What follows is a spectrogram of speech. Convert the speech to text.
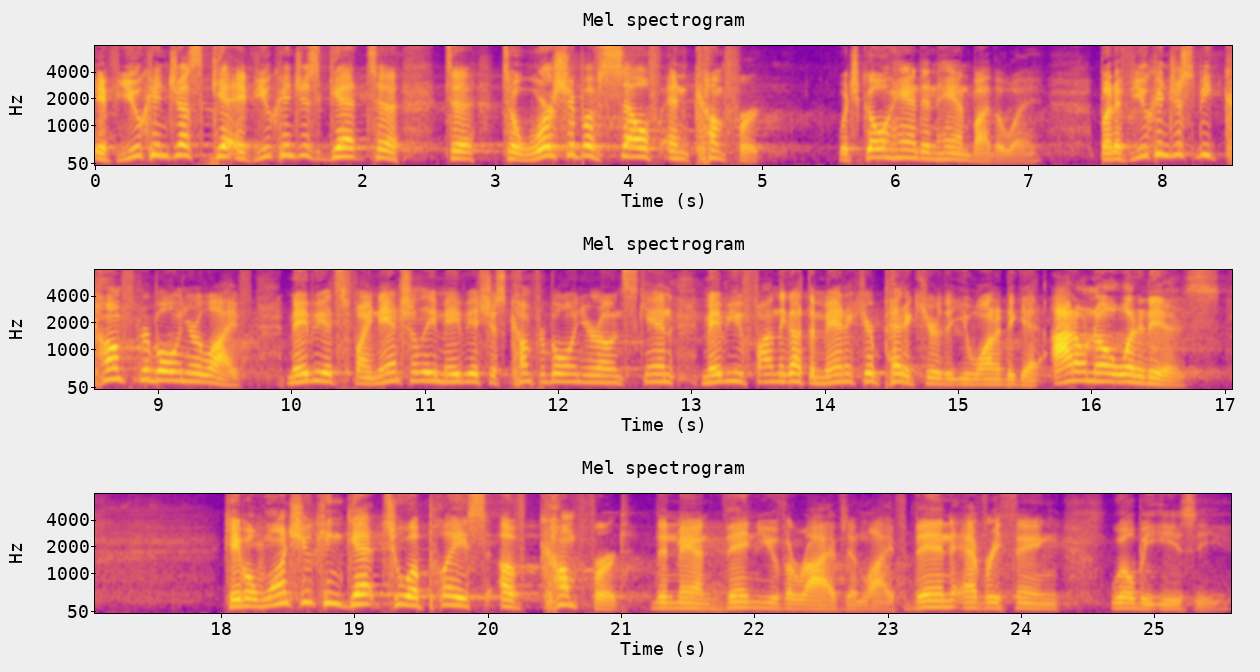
If you can just get, if you can just get to, to, to worship of self and comfort, which go hand in hand, by the way. But if you can just be comfortable in your life, maybe it's financially, maybe it's just comfortable in your own skin, maybe you finally got the manicure pedicure that you wanted to get. I don't know what it is. Okay, but once you can get to a place of comfort, then man, then you've arrived in life. Then everything will be easy.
